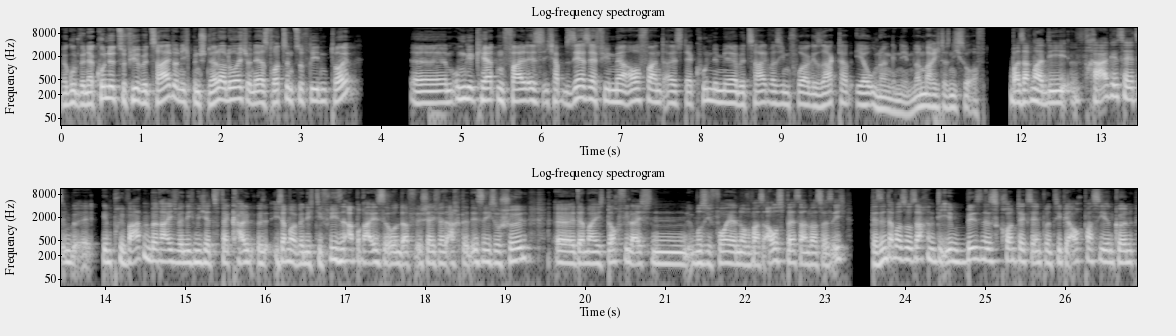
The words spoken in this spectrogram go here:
na gut, wenn der Kunde zu viel bezahlt und ich bin schneller durch und er ist trotzdem zufrieden, toll. Äh, Im umgekehrten Fall ist, ich habe sehr, sehr viel mehr Aufwand, als der Kunde mir bezahlt, was ich ihm vorher gesagt habe, eher unangenehm. Dann mache ich das nicht so oft. Aber sag mal, die Frage ist ja jetzt im, im, privaten Bereich, wenn ich mich jetzt verkalk, ich sag mal, wenn ich die Fliesen abreiße und da stelle ich fest, ach, das ist nicht so schön, äh, dann mache ich doch vielleicht, ein, muss ich vorher noch was ausbessern, was weiß ich. Das sind aber so Sachen, die im Business-Kontext ja im Prinzip ja auch passieren können.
